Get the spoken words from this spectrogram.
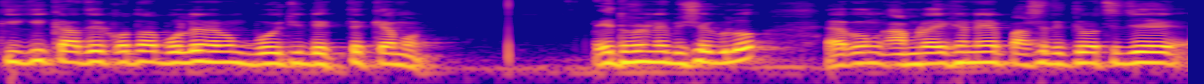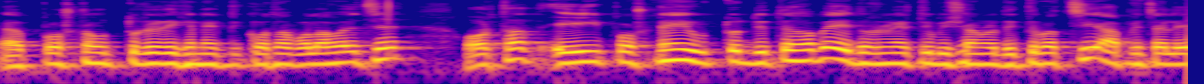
কী কী কাজের কথা বললেন এবং বইটি দেখতে কেমন? এই ধরনের বিষয়গুলো এবং আমরা এখানে পাশে দেখতে পাচ্ছি যে প্রশ্ন উত্তরের এখানে একটি কথা বলা হয়েছে। অর্থাৎ এই প্রশ্নেই উত্তর দিতে হবে, এই ধরনের একটি বিষয় আমরা দেখতে পাচ্ছি। আপনি চাইলে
